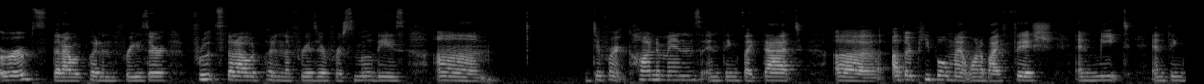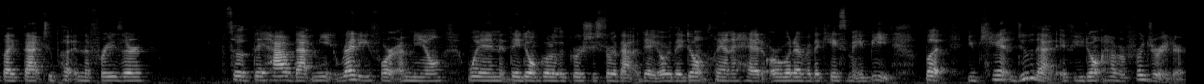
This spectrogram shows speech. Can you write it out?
herbs that I would put in the freezer, fruits that I would put in the freezer for smoothies, um, different condiments and things like that. Uh, other people might want to buy fish and meat and things like that to put in the freezer so they have that meat ready for a meal when they don't go to the grocery store that day or they don't plan ahead or whatever the case may be. But you can't do that if you don't have a refrigerator.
